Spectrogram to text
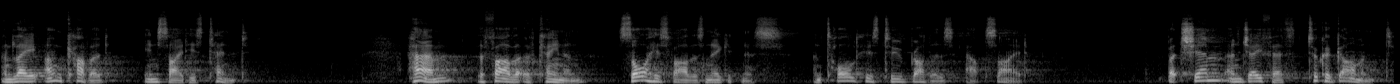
and lay uncovered inside his tent. Ham, the father of Canaan, saw his father's nakedness and told his two brothers outside. But Shem and Japheth took a garment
